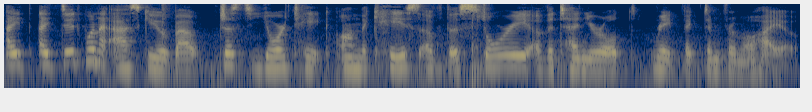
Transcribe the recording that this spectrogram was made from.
I, I did want to ask you about just your take on the case of the story of the 10 year old rape victim from Ohio.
